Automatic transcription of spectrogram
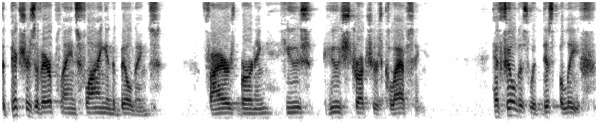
The pictures of airplanes flying into buildings, fires burning, huge, huge structures collapsing, have filled us with disbelief,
